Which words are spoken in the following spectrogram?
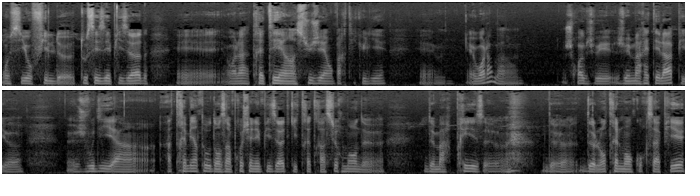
aussi au fil de tous ces épisodes et voilà, traiter un sujet en particulier. Et, voilà, bah, je crois que je vais, je vais m'arrêter là, puis euh, je vous dis à, à, très bientôt dans un prochain épisode qui traitera sûrement de, de ma reprise euh, de, l'entraînement en course à pied.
